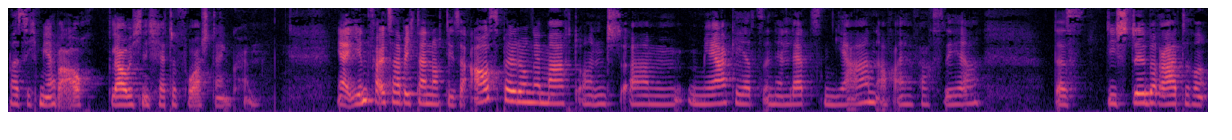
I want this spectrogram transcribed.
was ich mir aber auch, glaube ich, nicht hätte vorstellen können ja, jedenfalls habe ich dann noch diese Ausbildung gemacht und ähm, merke jetzt in den letzten Jahren auch einfach sehr, dass die, Stillberater,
